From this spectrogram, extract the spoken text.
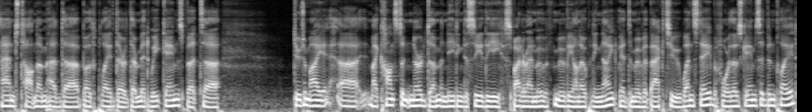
and Tottenham had uh, both played their their midweek games, but uh, due to my uh, my constant nerddom and needing to see the Spider-Man movie on opening night, we had to move it back to Wednesday before those games had been played.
